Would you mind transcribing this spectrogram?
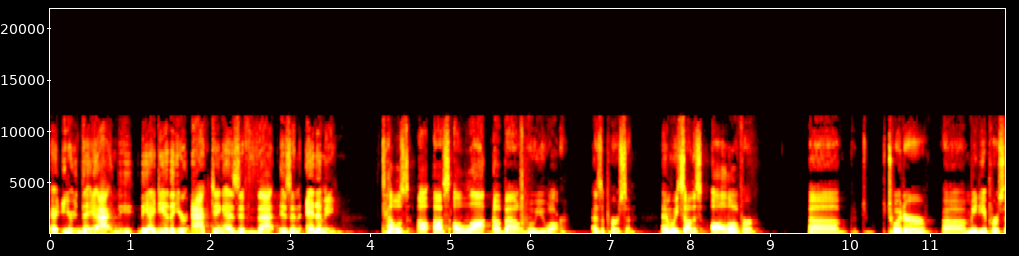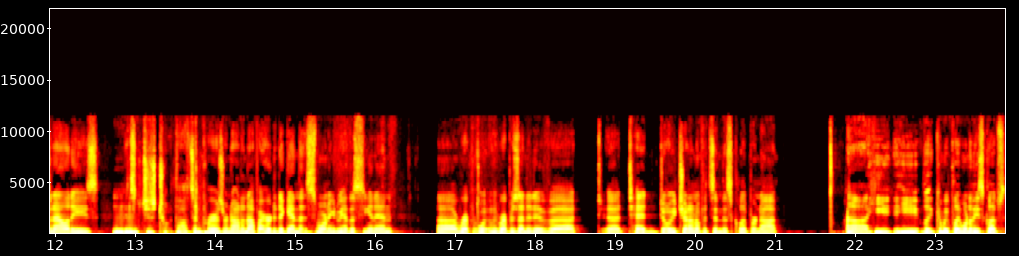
The, the the idea that you're acting as if that is an enemy tells uh, us a lot about who you are as a person, and we saw this all over uh, Twitter, uh, media personalities. It's just t- thoughts and prayers are not enough. I heard it again this morning. Do we have the CNN uh, rep- Representative uh, uh, Ted Deutsch? I don't know if it's in this clip or not. Uh, he he. Can we play one of these clips?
